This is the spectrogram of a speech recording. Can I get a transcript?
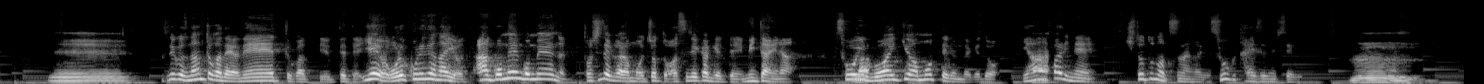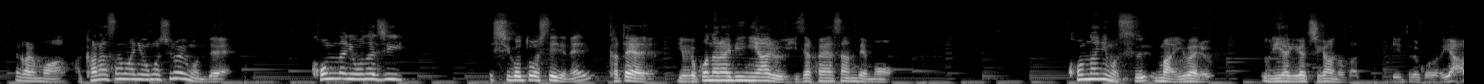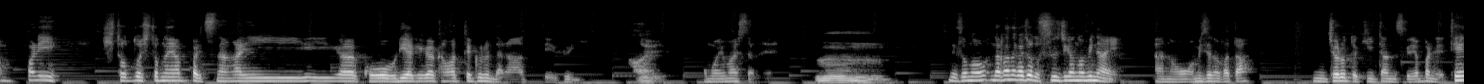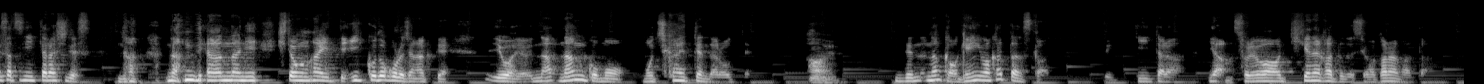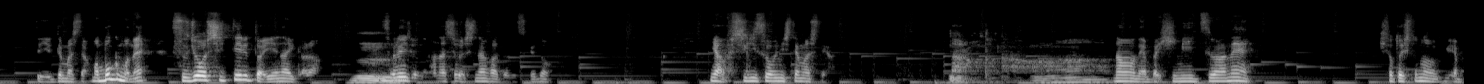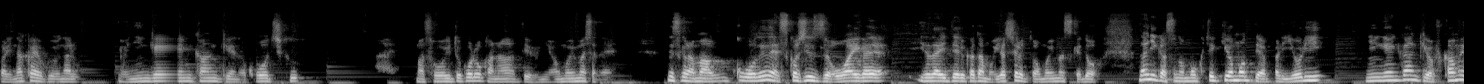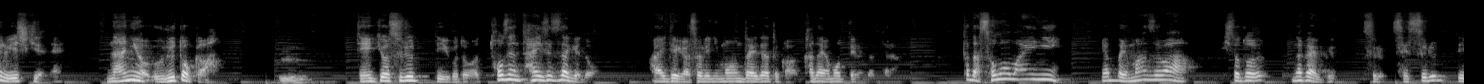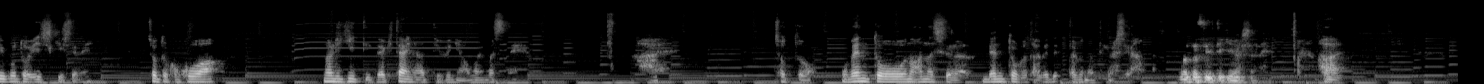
い。えー。それこそなんとかだよねとかって言ってて、いやいや、俺これじゃないよ。あ、ごめんごめん。年だからもうちょっと忘れかけて、みたいな、そういうご愛嬌は持ってるんだけど、やっぱりね、人とのつながりをすごく大切にしてる。うん。だからもう、あからさまに面白いもんで、こんなに同じ仕事をしていてね、方や横並びにある居酒屋さんでも、こんなにもす、まあ、いわゆる売り上げが違うのかっていったところ、やっぱり人と人のやっぱりつながりが、こう、売り上げが変わってくるんだなっていうふうにはい。思いましたね。うん。で、その、なかなかちょっと数字が伸びない、あの、お店の方にちょろっと聞いたんですけど、やっぱりね、偵察に行ったらしいです。な、なんであんなに人が入って1個どころじゃなくて、要はな何個も持ち帰ってんだろうって。はい。で、ななんか原因分かったんですか？って聞いたら、いや、それは聞けなかったですよ。分からなかった。って言ってました。まあ僕もね、素性を知っているとは言えないから、うん。それ以上の話はしなかったですけど、いや、不思議そうにしてましたよ。なるほどな。なのでやっぱり秘密はね、人と人のやっぱり仲良くなる人間関係の構築。はい。まあそういうところかなというふうには思いましたね。ですからまあここでね少しずつお会いがいただいている方もいらっしゃると思いますけど、何かその目的を持ってやっぱりより人間関係を深める意識でね、何を売るとかうん。提供するっていうことは当然大切だけど、相手がそれに問題だとか課題を持ってるんだったら。ただその前に、やっぱりまずは人と仲良くする、接するっていうことを意識してね、ちょっとここは乗り切っていただきたいなっていうふうには思いますね。はい。ちょっとお弁当の話したら弁当が食べたくなってきましたよ。またついてきましたね。はい。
